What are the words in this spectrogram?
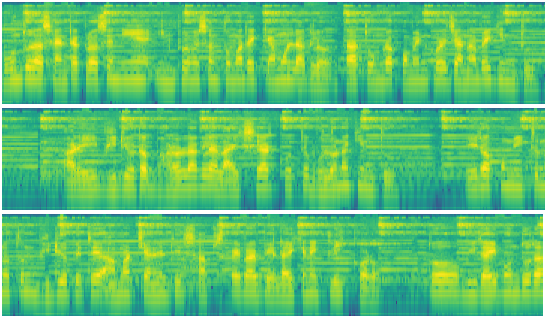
বন্ধুরা স্যান্টা ক্লসে নিয়ে ইনফরমেশন তোমাদের কেমন লাগল তা তোমরা কমেন্ট করে জানাবে কিন্তু। আর এই ভিডিওটা ভালো লাগলে লাইক শেয়ার করতে ভুলো না কিন্তু। এইরকম নিত্য নতুন ভিডিও পেতে আমার চ্যানেলটি সাবস্ক্রাইব আর বেল আইকনে ক্লিক করো। তো বিদায় বন্ধুরা,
